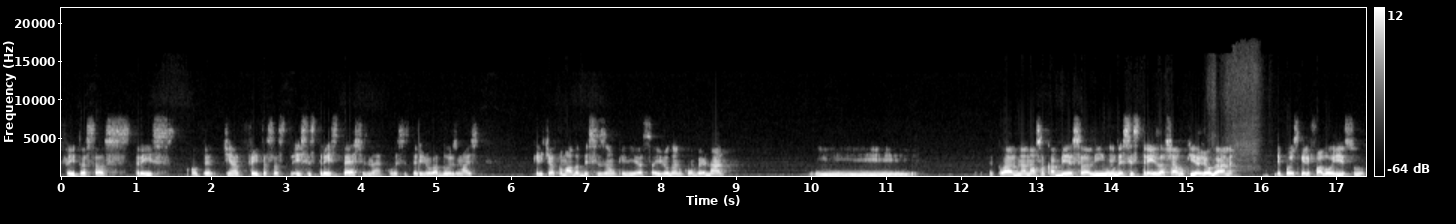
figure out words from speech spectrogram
feito essas três tinha feito essas, esses três testes, né, com esses três jogadores, mas que ele tinha tomado a decisão que ele ia sair jogando com o Bernardo. E é claro, na nossa cabeça ali, um desses três achava que ia jogar, né? Depois que ele falou isso,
